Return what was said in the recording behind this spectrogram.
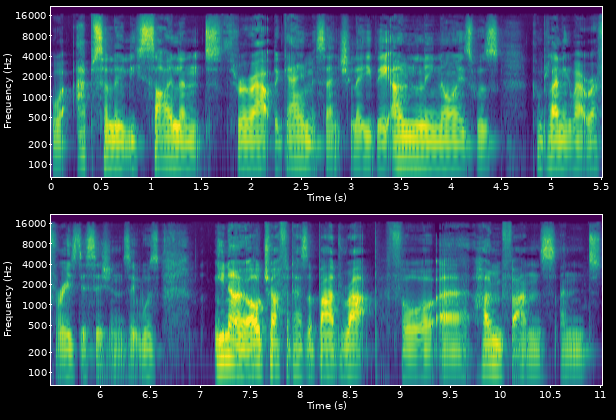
were absolutely silent throughout the game essentially. The only noise was complaining about referees decisions. It was you know Old Trafford has a bad rap for uh, home fans and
